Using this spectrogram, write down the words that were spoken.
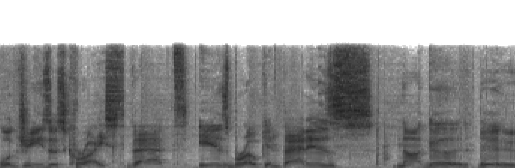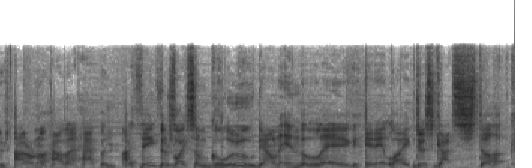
Well, Jesus Christ. That is broken. That is not good. Dude, I don't know how that happened. I think there's like some glue down in the leg and it like just got stuck.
